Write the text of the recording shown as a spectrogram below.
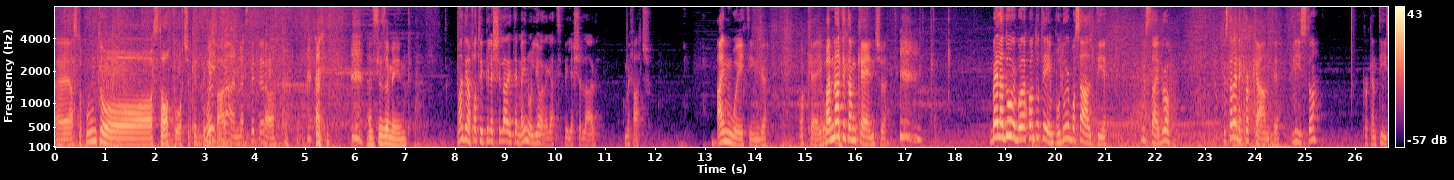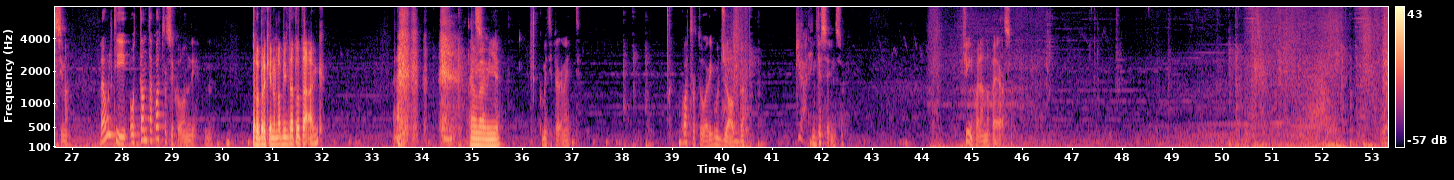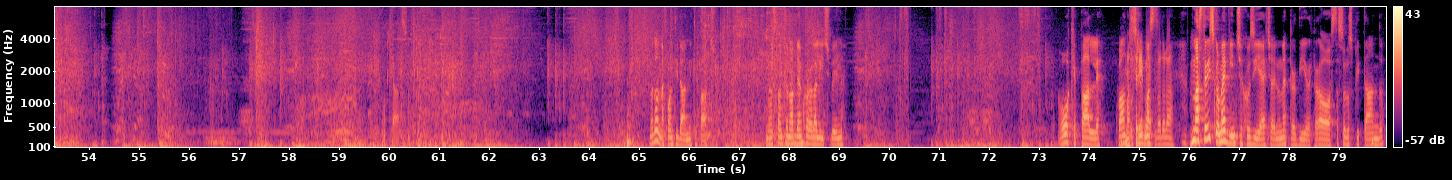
Eh, a sto punto... Stopwatch, che deve Wait, fare? ban, aspetterò. Ansiosamente. Mandi una foto di peli ascellari di te, ma io non li ho, ragazzi, peli ascellari. Come faccio? I'm waiting. Ok, bannate Tam Kench. Bella Durbo, da quanto tempo? Durbo salti. Come stai, bro? Questa leve è croccante. Visto? Croccantissima. La ulti 84 secondi. Solo perché non ho buildato tank. Mamma mia. Come ti permetti? 4 tori, good job. In che senso? 5 l'hanno perso. Madonna quanti danni che faccio. Nonostante non abbia ancora la Lich Bane. Oh che palle. Quanto bot, Mas- vado là. Mastery secondo me vince così, eh. Cioè, non è per dire, però sta solo splittando.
